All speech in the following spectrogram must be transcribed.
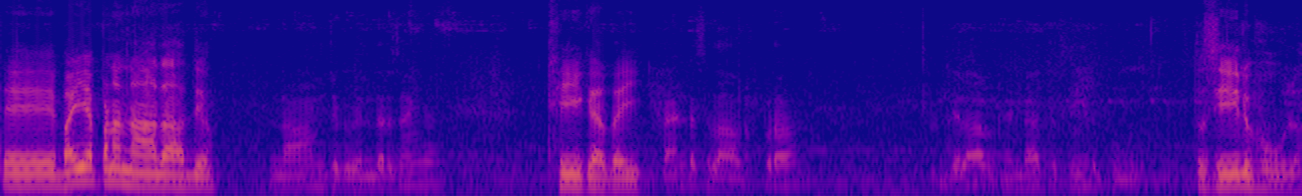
ਤੇ ਬਾਈ ਆਪਣਾ ਨਾਮ ਦੱਸ ਦਿਓ। ਨਾਮ ਜਗਵਿੰਦਰ ਸਿੰਘ ਠੀਕ ਆ ਬਾਈ। ਪਿੰਡ ਸਲਾਵਤਪੁਰਾ ਜ਼ਿਲ੍ਹਾ ਬਠਿੰਡਾ ਤਹਿਸੀਲ ਫੂਲ। ਤਹਿਸੀਲ ਫੂਲ।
